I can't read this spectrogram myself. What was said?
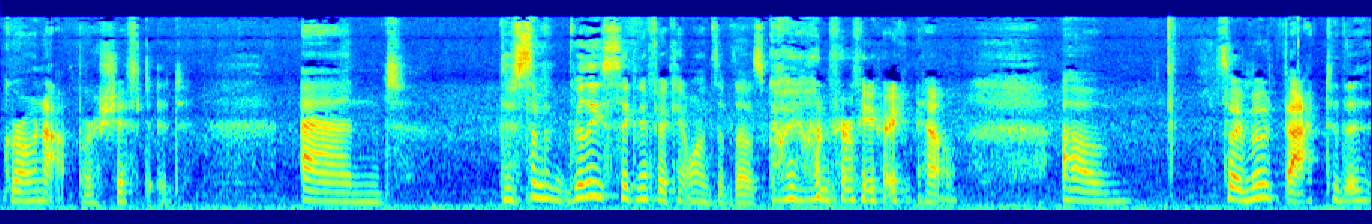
grown up or shifted. And there's some really significant ones of those going on for me right now. Um, so I moved back to the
